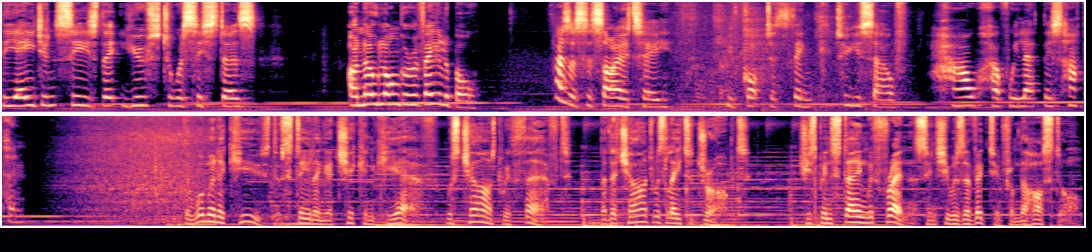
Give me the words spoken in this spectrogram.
the agencies that used to assist us are no longer available. As a society, you've got to think to yourself, how have we let this happen? The woman accused of stealing a chicken Kiev was charged with theft, but the charge was later dropped. She's been staying with friends since she was evicted from the hostel.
